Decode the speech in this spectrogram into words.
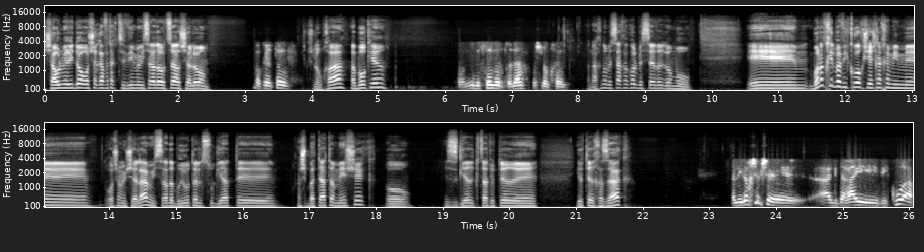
שאול מרידור, ראש אגף התקציבים במשרד האוצר, שלום. בוקר טוב. שלומך הבוקר? אני בסדר, תודה. מה שלומכם? אנחנו בסך הכל בסדר גמור. אה, בואו נתחיל בוויכוח שיש לכם עם אה, ראש הממשלה ומשרד הבריאות על סוגיית אה, השבתת המשק, או הסגר קצת יותר, יותר חזק. אני לא חושב שההגדרה היא ויכוח,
